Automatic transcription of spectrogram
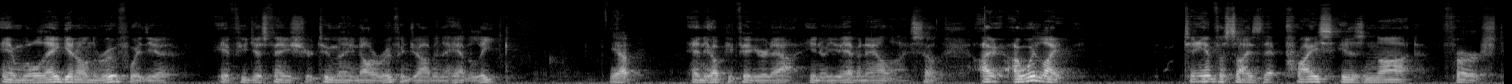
And will they get on the roof with you if you just finish your two million dollar roofing job and they have a leak Yep. and help you figure it out? You know, you have an ally. So I, I would like to emphasize that price is not first.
